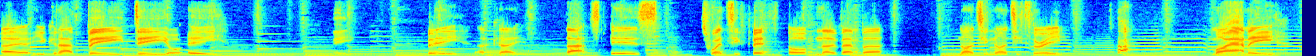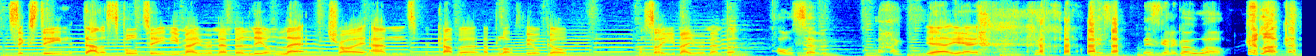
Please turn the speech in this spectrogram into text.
Uh, you can have B, D, or E. B. B. Okay, that is 25th of November, 1993. Miami 16, Dallas 14. You may remember Leon Lett try and recover a blocked field goal. I say you may remember. I was seven. Thanks. Yeah, yeah. This, this is going to go well. Good luck.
